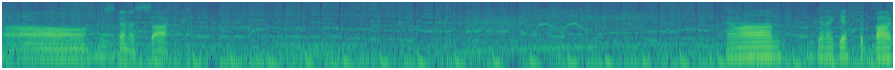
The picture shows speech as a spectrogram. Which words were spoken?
Oh, this is gonna suck. Come on. I'm gonna get the bug.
